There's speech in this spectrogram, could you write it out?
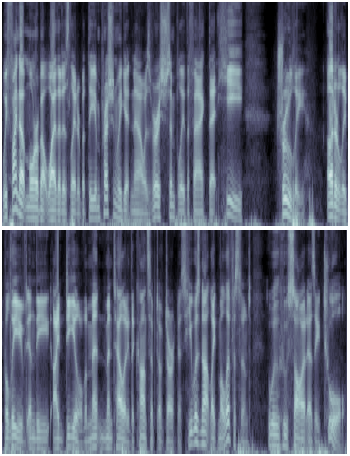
We find out more about why that is later, but the impression we get now is very simply the fact that he truly utterly believed in the ideal, the men- mentality, the concept of darkness. He was not like Maleficent, who, who saw it as a tool,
